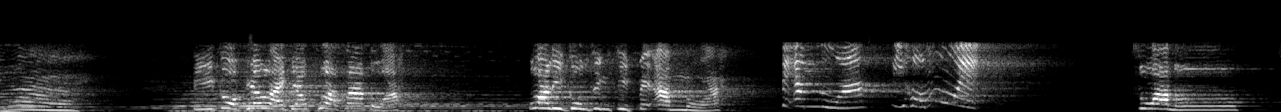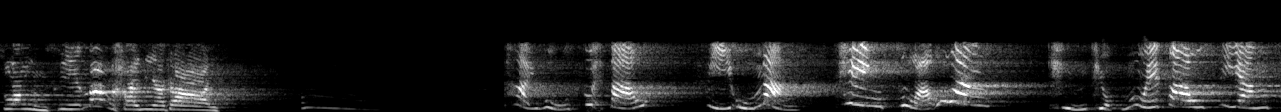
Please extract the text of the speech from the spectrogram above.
啊！第个飘来条破沙大，我哩果真是被安暖。抓咯，装唔些人害命该。太湖水道是有梦，青蛇湾，青竹梅道相称。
